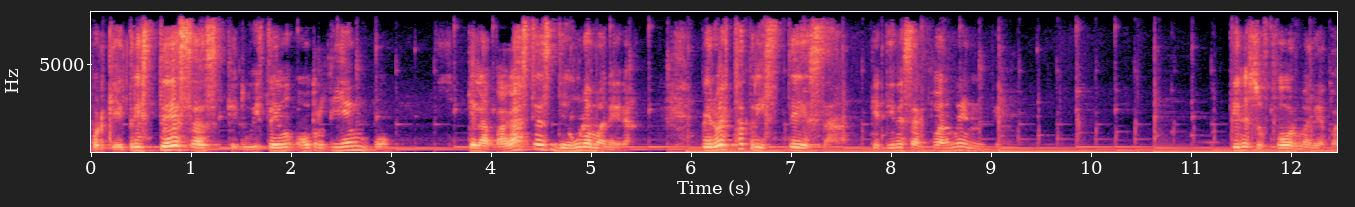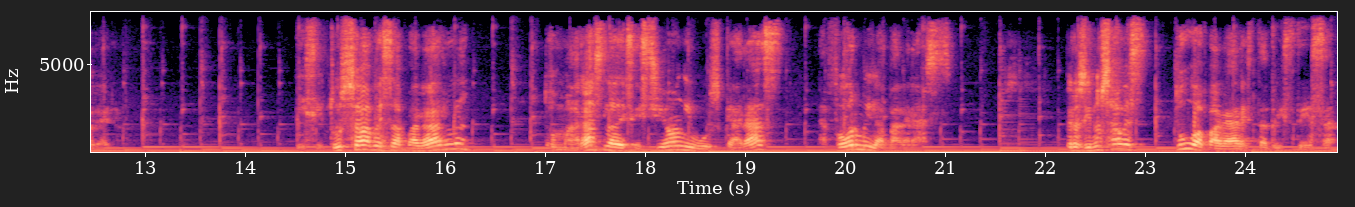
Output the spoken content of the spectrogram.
Porque hay tristezas que tuviste en otro tiempo que la apagaste de una manera. Pero esta tristeza que tienes actualmente tiene su forma de apagar. Si tú sabes apagarla, tomarás la decisión y buscarás forma y la apagarás. Pero si no sabes tú apagar esta tristeza,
